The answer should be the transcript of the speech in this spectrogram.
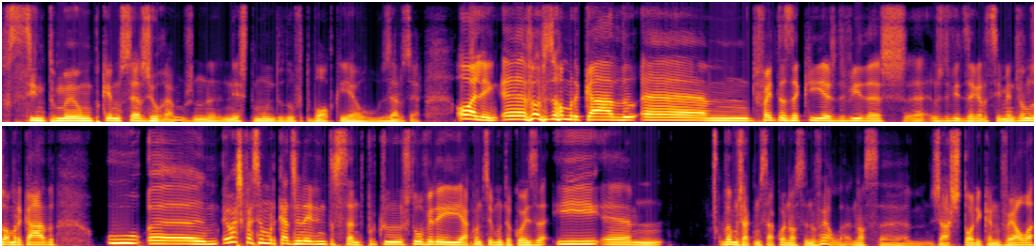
sinto-me um pequeno Sérgio Ramos neste mundo do futebol que é o 0-0. Olhem, uh, vamos ao mercado, uh, feitas aqui as devidas, uh, os devidos agradecimentos, vamos ao mercado. O, uh, eu acho que vai ser um mercado de janeiro interessante porque estou a ver aí acontecer muita coisa e um, vamos já começar com a nossa novela, a nossa já histórica novela,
